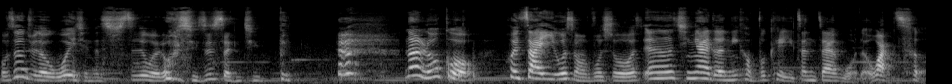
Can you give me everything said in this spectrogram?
我真的觉得我以前的思维逻辑是神经病。那如果会在意，为什么不说？嗯，亲爱的，你可不可以站在我的外侧，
